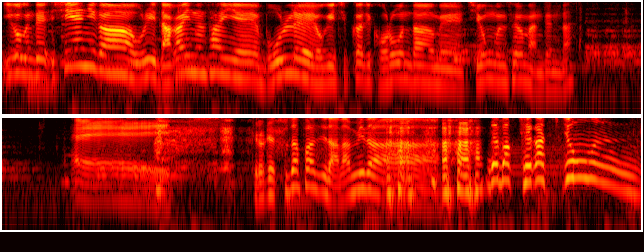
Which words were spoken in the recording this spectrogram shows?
이거 근데 CN이가 우리 나가 있는 사이에 몰래 여기 집까지 걸어온 다음에 지옥문 세우면 안 된다. 에이. 그렇게 추잡한 짓 안 합니다 근데 막 제가 지정문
